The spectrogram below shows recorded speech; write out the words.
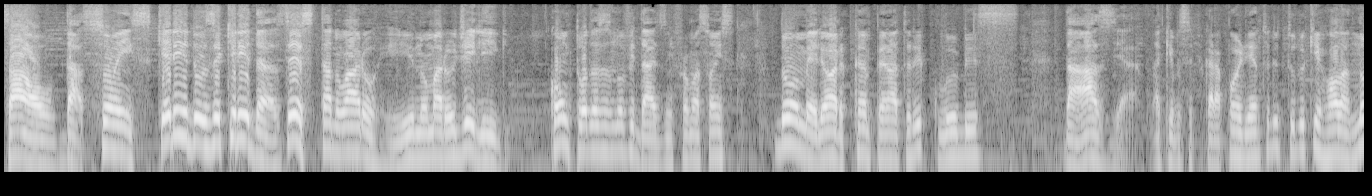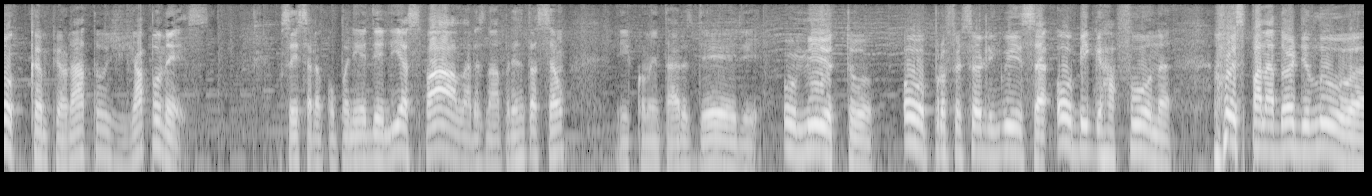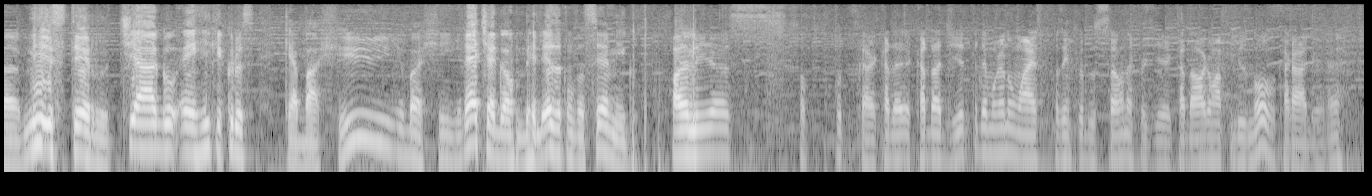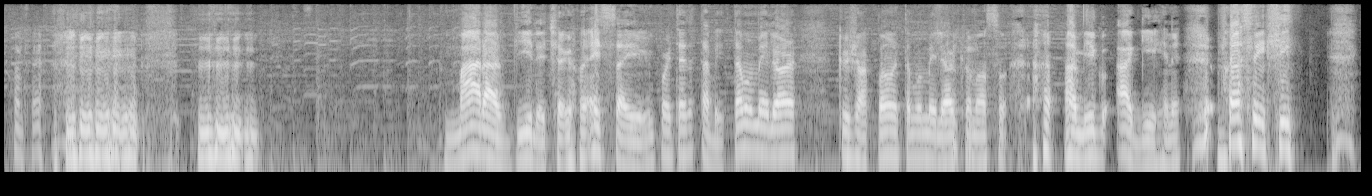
Saudações, queridos e queridas! Está no ar o Maru J-League, com todas as novidades e informações do melhor campeonato de clubes da Ásia. Aqui você ficará por dentro de tudo que rola no campeonato japonês. Você está na companhia de Elias Falaras na apresentação e comentários dele, o Mito, o Professor Linguiça, o Big Rafuna, o Espanador de Lua, Mister Thiago Henrique Cruz, que é baixinho, baixinho. Né, Tiagão? Beleza com você, amigo? Fala, Elias. Putz, cara, cada, cada dia tá demorando mais pra fazer a introdução, né? Porque cada hora é um apelido novo, caralho, né? Maravilha, Tiagão. É isso aí. O importante é tá bem. Tamo melhor que o Japão e tamo melhor que o nosso amigo Aguirre, né? Mas enfim.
